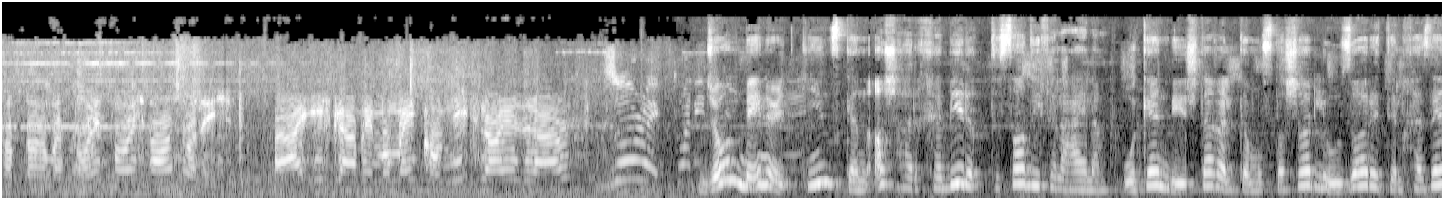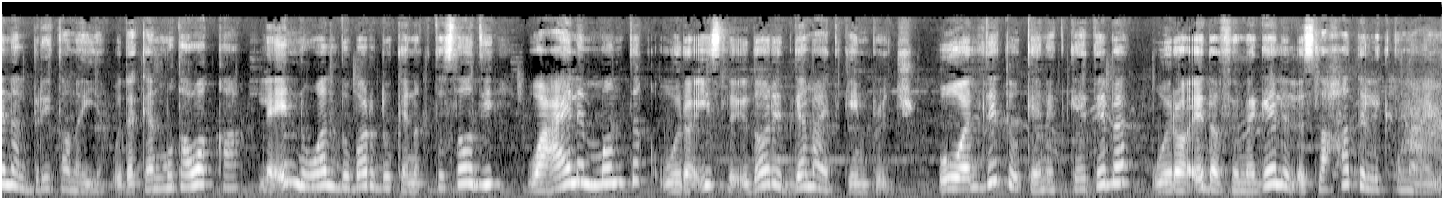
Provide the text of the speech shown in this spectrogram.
Kommt noch was Neues für euch raus, oder? Ich glaube im Moment kommt nichts Neues raus. جون مينارد كينز كان أشهر خبير اقتصادي في العالم وكان بيشتغل كمستشار لوزارة الخزانة البريطانية وده كان متوقع لأن والده برضه كان اقتصادي وعالم منطق ورئيس لإدارة جامعة كامبريدج ووالدته كانت كاتبة ورائدة في مجال الإصلاحات الاجتماعية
